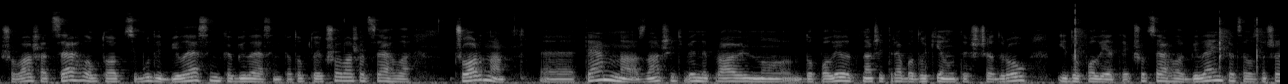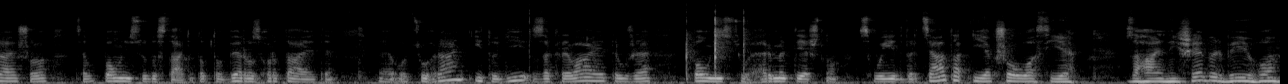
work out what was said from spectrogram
що ваша цегла в топці буде білесенька-білесенька. Тобто, якщо ваша цегла чорна, е, темна, значить ви неправильно допалили, значить треба докинути ще дров і допалити. Якщо цегла біленька, це означає, що це повністю достатньо. Тобто ви розгортаєте е, оцю грань і тоді закриваєте вже повністю герметично свої дверцята. І якщо у вас є загальний шибер, ви його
